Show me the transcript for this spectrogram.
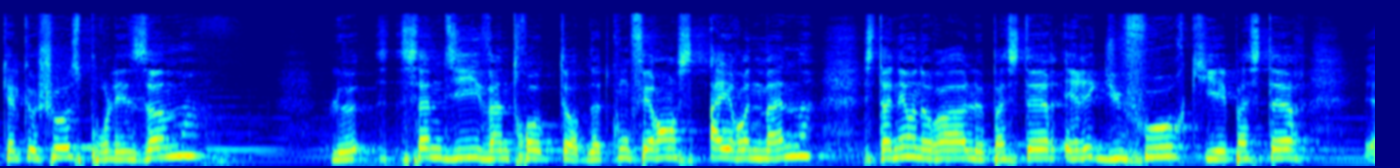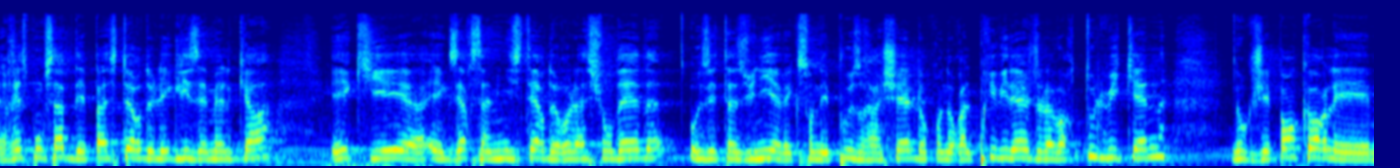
quelque chose pour les hommes le samedi 23 octobre, notre conférence Ironman. Cette année, on aura le pasteur Éric Dufour, qui est pasteur responsable des pasteurs de l'église MLK et qui euh, exerce un ministère de relations d'aide aux États-Unis avec son épouse Rachel. Donc, on aura le privilège de l'avoir tout le week-end. Donc, j'ai pas encore les,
